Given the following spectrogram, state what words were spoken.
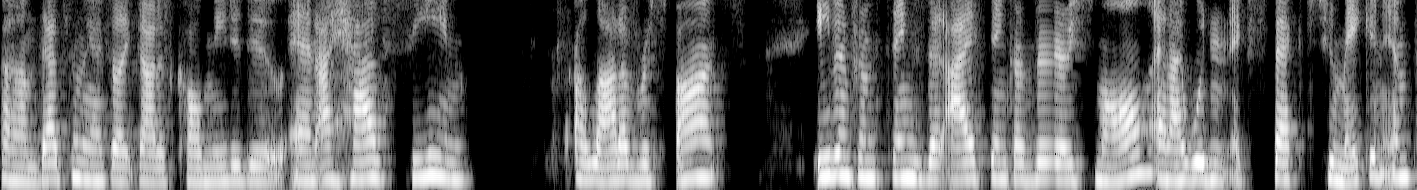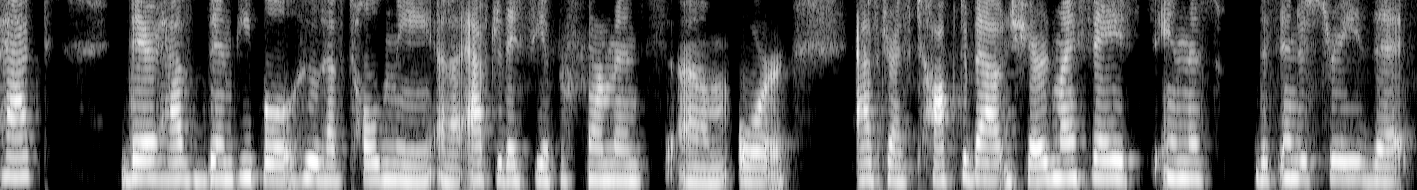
um, that's something I feel like God has called me to do. And I have seen a lot of response, even from things that I think are very small and I wouldn't expect to make an impact. There have been people who have told me uh, after they see a performance um, or after I've talked about and shared my faith in this this industry that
